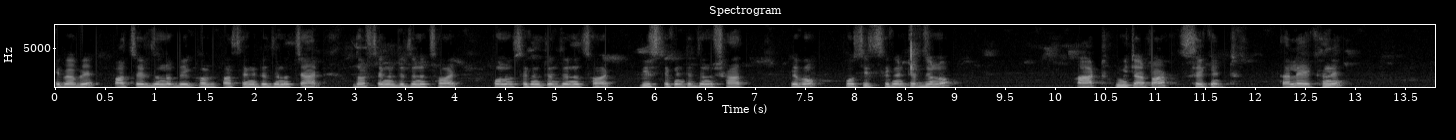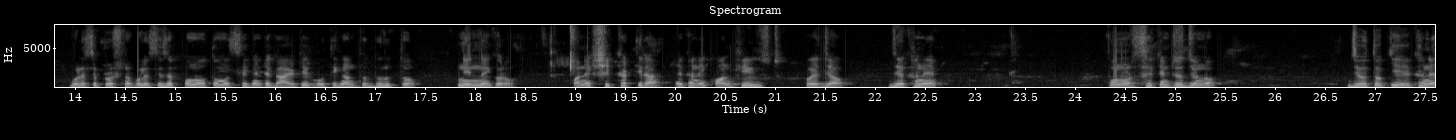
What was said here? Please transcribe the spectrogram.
এভাবে পাঁচের জন্য বেগ হবে পাঁচ সেকেন্ডের জন্য চার, দশ সেকেন্ডের জন্য ছয়, পনেরো সেকেন্ডের জন্য ছয়, বিশ সেকেন্ডের জন্য সাত এবং পঁচিশ সেকেন্ডের জন্য আট মিটার পার সেকেন্ড। তাহলে এখানে বলেছে, প্রশ্ন বলেছে যে পনেরোতম সেকেন্ডে গাড়িটির অতিকান্ত দূরত্ব নির্ণয় করো। অনেক শিক্ষার্থীরা এখানে কনফিউজড হয়ে যাও, যেখানে পনেরো সেকেন্ডের জন্য, যেহেতু কি এখানে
